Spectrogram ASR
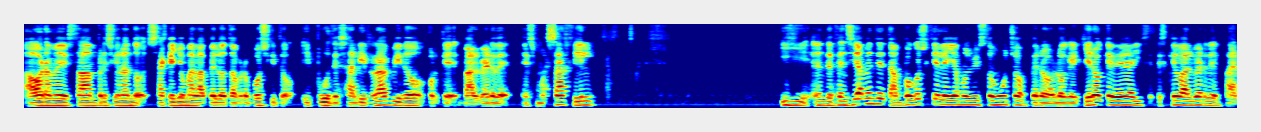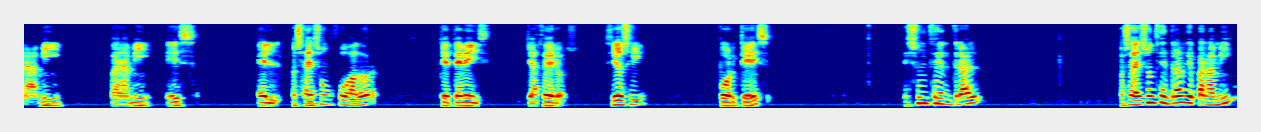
ahora me estaban presionando, saqué yo mal la pelota a propósito y pude salir rápido porque Valverde es más ágil. Y en defensivamente tampoco es que le hayamos visto mucho, pero lo que quiero que veáis es que Valverde para mí, para mí es el, o sea, es un jugador que tenéis que haceros sí o sí porque es es un central o sea, es un central que para mí,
